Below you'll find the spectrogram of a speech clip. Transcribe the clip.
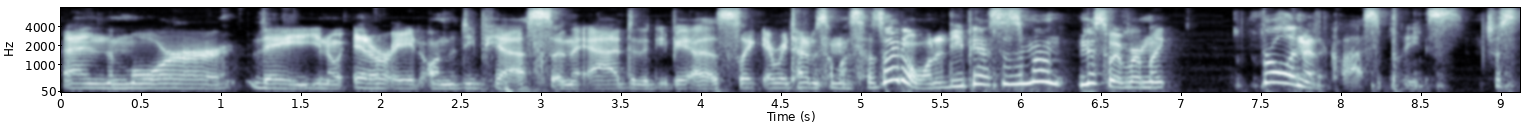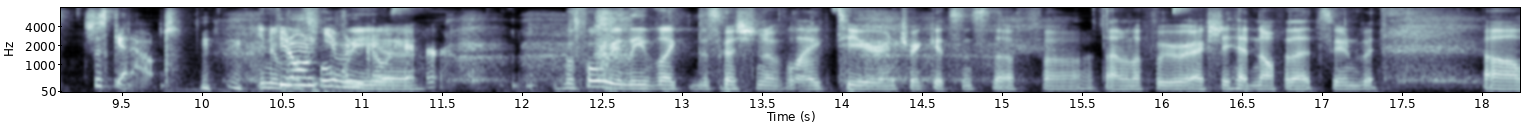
and the more they you know iterate on the DPS and they add to the DPS. Like every time someone says I don't want a DPS as a monk, Mistweaver, I'm like, roll another class, please. Just just get out. You know, you don't before even we, go uh, here. before we leave like the discussion of like tier and trinkets and stuff uh, i don't know if we were actually heading off of that soon but uh,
